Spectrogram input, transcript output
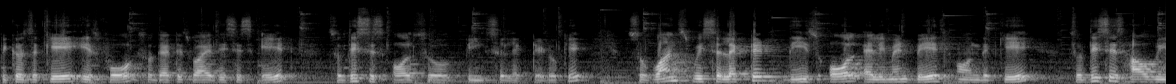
because the k is 4 so that is why this is 8 so this is also being selected okay so once we selected these all element based on the k so this is how we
